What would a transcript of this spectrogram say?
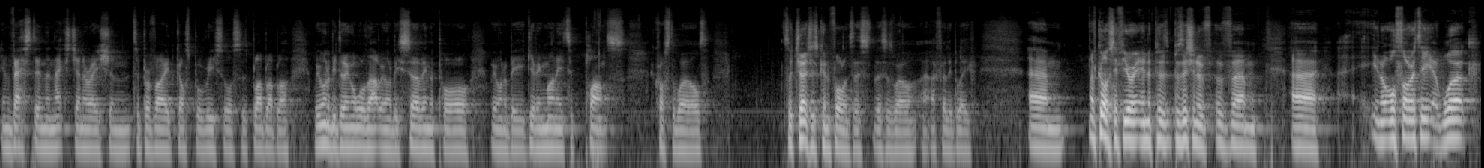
invest in the next generation, to provide gospel resources, blah, blah, blah. We want to be doing all that. We want to be serving the poor. We want to be giving money to plants across the world. So churches can fall into this, this as well, I fully believe. Um, of course, if you're in a position of, of um, uh, you know, authority at work,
